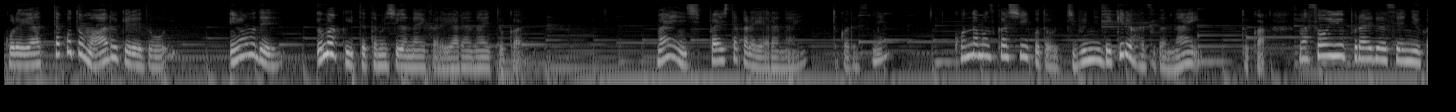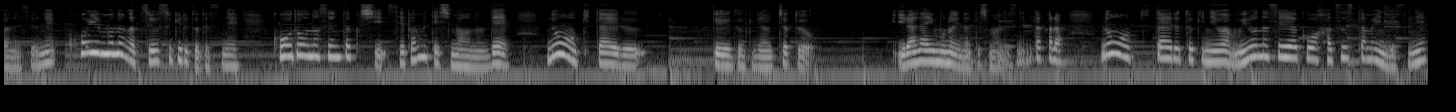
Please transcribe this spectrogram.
これやったこともあるけれど今までうまくいった試しがないからやらないとか前に失敗したからやらないとかですね。こんな難しいことを自分にできるはずがないとか、まあ、そういうプライドや先入観ですよねこういうものが強すぎるとですね行動の選択肢狭めてしまうので脳を鍛えるっていう時にはちょっといらないものになってしまうんですねだから脳を鍛える時には無用な制約を外すためにですね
